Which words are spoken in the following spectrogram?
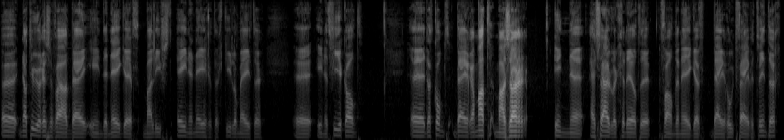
uh, natuurreservaat bij in de Negev. Maar liefst 91 kilometer in het vierkant. Dat komt bij Ramat Mazar in uh, het zuidelijk gedeelte van de Negev bij Route 25.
